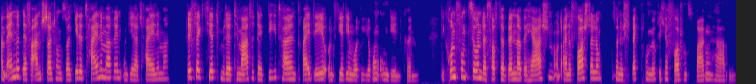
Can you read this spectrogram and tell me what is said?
Am Ende der Veranstaltung soll jede Teilnehmerin und jeder Teilnehmer reflektiert mit der Thematik der digitalen 3D- und 4D-Modellierung umgehen können die Grundfunktion der Software Blender beherrschen und eine Vorstellung von dem Spektrum möglicher Forschungsfragen haben.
